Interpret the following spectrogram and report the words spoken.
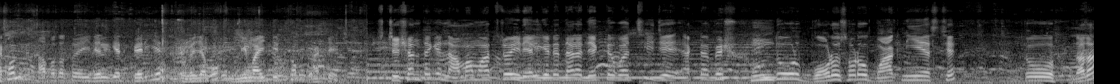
এখন আপাতত এই রেলগেট পেরিয়ে চলে যাব নিমাই তীর্থ ঘাটে। স্টেশন থেকে নামা মাত্রই রেলগেটের ধারে দেখতে পাচ্ছি যে একটা বেশ সুন্দর বড় সড়ো বাঁক নিয়ে এসছে। তো দাদা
